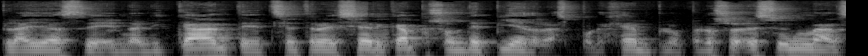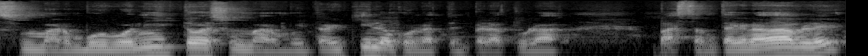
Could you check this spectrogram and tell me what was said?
playas de, en Alicante, etcétera, y cerca, pues son de piedras, por ejemplo. Pero es un mar, es un mar muy bonito, es un mar muy tranquilo, con una temperatura bastante agradable,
